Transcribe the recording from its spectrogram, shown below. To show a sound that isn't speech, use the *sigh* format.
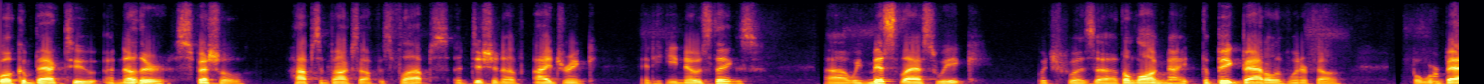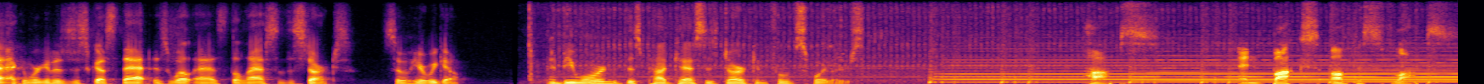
Welcome back to another special Hops and Box Office Flops edition of I Drink and He Knows Things. Uh, we missed last week, which was uh, the long night, the big battle of Winterfell. But we're back and we're going to discuss that as well as The Last of the Starks. So here we go. And be warned, this podcast is dark and full of spoilers. Hops and Box Office Flops.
